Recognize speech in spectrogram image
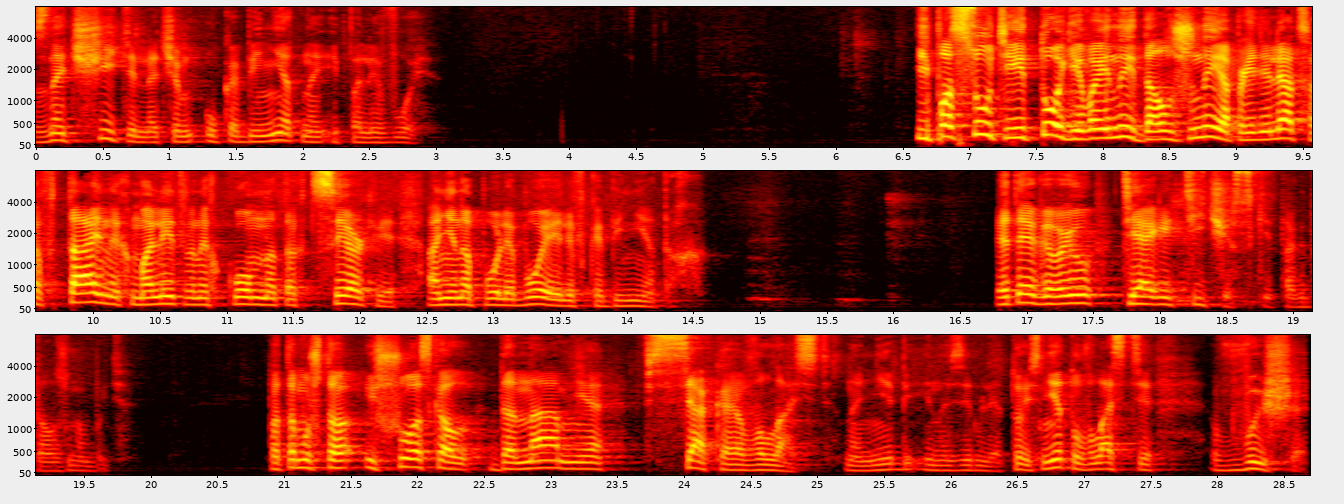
значительно, чем у кабинетной и полевой. И по сути итоги войны должны определяться в тайных молитвенных комнатах церкви, а не на поле боя или в кабинетах. Это я говорю теоретически так должно быть. Потому что Ишуа сказал, дана мне всякая власть на небе и на земле. То есть нету власти выше.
